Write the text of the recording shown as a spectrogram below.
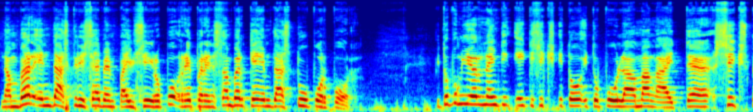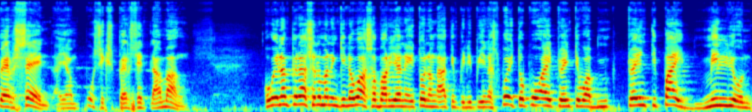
Number NDAS3750 po. Reference number KM-244. Ito pong year 1986 ito, ito po lamang ay te- 6%. Ayan po, 6% lamang. Kung ilang piraso naman ang ginawa sa barya na ito ng ating Pilipinas po, ito po ay 21, 25 million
